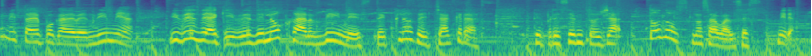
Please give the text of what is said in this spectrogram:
en esta época de vendimia. Y desde aquí, desde los jardines de Clos de Chacras, te presento ya todos los avances. Mira.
